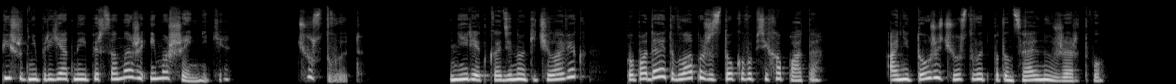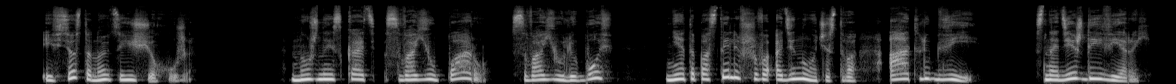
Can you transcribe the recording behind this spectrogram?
пишут неприятные персонажи и мошенники. Чувствуют. Нередко одинокий человек попадает в лапы жестокого психопата. Они тоже чувствуют потенциальную жертву. И все становится еще хуже. Нужно искать свою пару, свою любовь не от опостылевшего одиночества, а от любви, с надеждой и верой.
